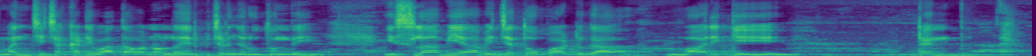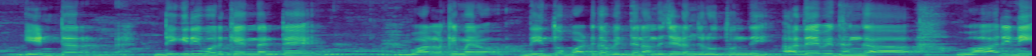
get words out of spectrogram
మంచి చక్కటి వాతావరణంలో నేర్పించడం జరుగుతుంది. ఇస్లామియా విద్యతో పాటుగా వారికి టెన్త్ ఇంటర్ డిగ్రీ వరకు ఏంటంటే వాళ్ళకి మేము దీంతో పాటుగా విద్యను అందజేయడం జరుగుతుంది. అదేవిధంగా వారిని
